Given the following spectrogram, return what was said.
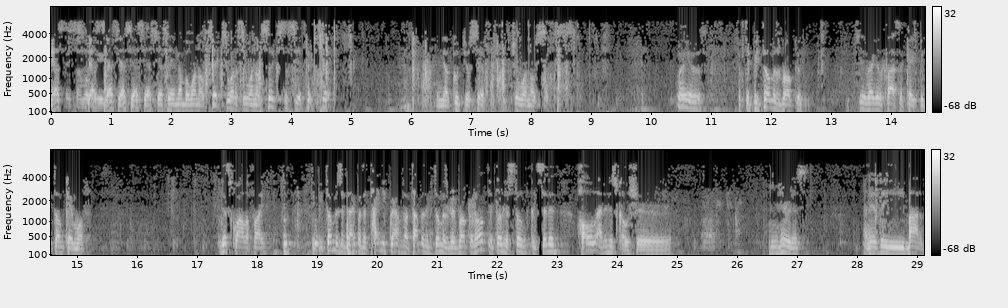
Yes, Based yes, we- yes, yes, yes, yes, yes. Say number 106. You want to see 106? Let's see a picture. In Yalkut Yosef, picture 106. There it is. If the pitom is broken, see a regular classic case, pitom came off. Disqualified. The pitom is intact, but the tiny crowns on top of the pitom has been broken off. The pitom is still considered whole and it is kosher. And here it is. And here's the bottom.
